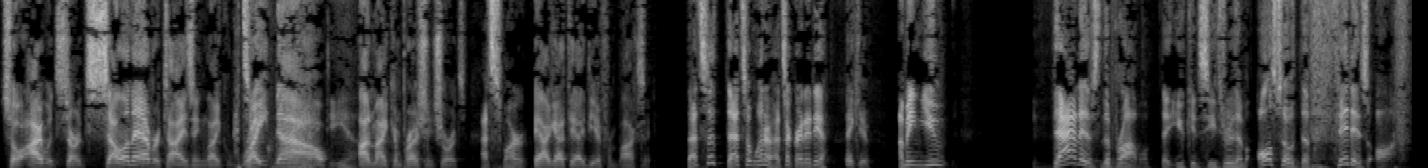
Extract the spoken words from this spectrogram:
So I would start selling advertising like That's right now idea. on my compression shorts. That's smart. Yeah, I got the idea from boxing. That's a that's a winner. That's a great idea. Thank you. I mean, you that is the problem that you can see through them. Also, the fit is off.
